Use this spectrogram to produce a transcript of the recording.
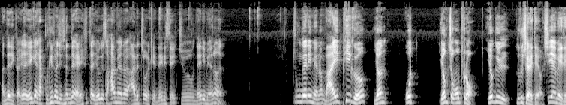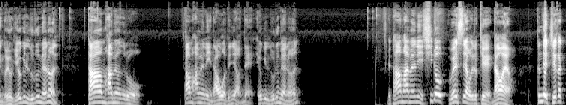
안 되니까. 얘기가 자꾸 길어지는데 일단 여기서 화면을 아래쪽으로 이렇게 내리세요. 쭉 내리면은 쭉 내리면은 마이피그 연 5, 0.5% 여길 누르셔야 돼요. CMA 된 거 여기 여길 누르면은 다음 화면으로 다음 화면이 나오거든요. 네, 여길 누르면은 다음 화면이 실업 웰스라고 이렇게 나와요. 근데 제가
